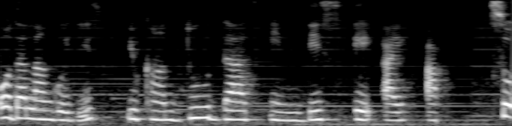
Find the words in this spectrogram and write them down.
other languages, you can do that in this AI app. So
